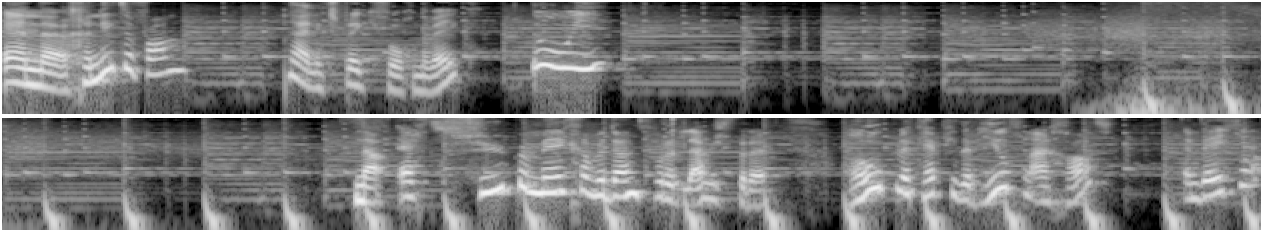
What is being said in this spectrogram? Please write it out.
En geniet ervan. Nou, en ik spreek je volgende week. Doei! Nou, echt super mega bedankt voor het luisteren. Hopelijk heb je er heel veel aan gehad. En weet je,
